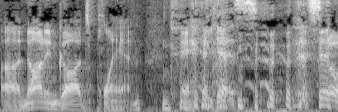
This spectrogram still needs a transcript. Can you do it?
uh, not in God's plan. Yes. so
